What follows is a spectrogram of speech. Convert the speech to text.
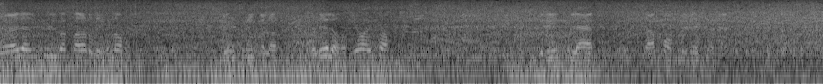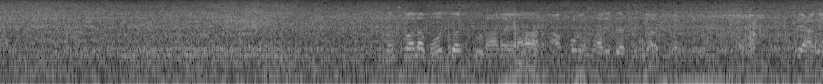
रॉयल एनफील्ड का कलर देख लो। मिलिट्री कलर बढ़िया लग भाई साहब। ग्रीन ब्लैक क्या कॉम्बिनेशन है? बस वाला बहुत दस्त उड़ा रहा है यार। आँखों में सारी दस्त जा रही है। से आगे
